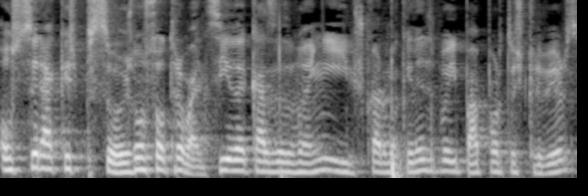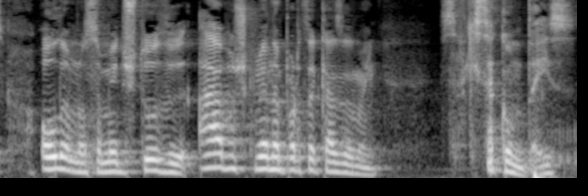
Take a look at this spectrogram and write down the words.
Ou será que as pessoas não só o trabalho de sair da casa de banho e ir buscar uma caneta para ir para a porta escrever-se? Ou lembram-se a meio do estudo de ah, vou escrever na porta da casa de banho? Será que isso acontece?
